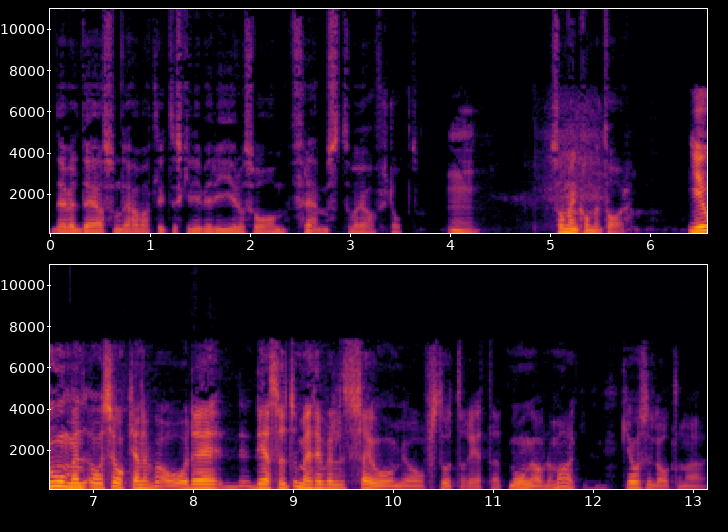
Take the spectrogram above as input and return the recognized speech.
Det är väl det som det har varit lite skriverier och så om främst vad jag har förstått. Mm. Som en kommentar. Jo, men och så kan det vara. Och det, dessutom är det väl så, om jag har förstått det rätt, att många av de här K-soldaterna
